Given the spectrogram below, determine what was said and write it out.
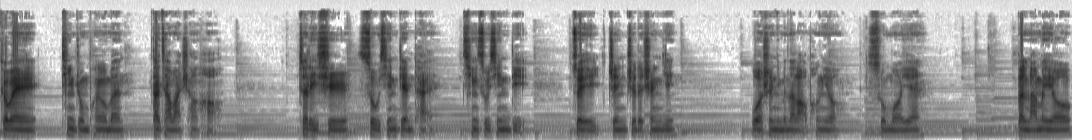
各位听众朋友们，大家晚上好，这里是素心电台，倾诉心底最真挚的声音，我是你们的老朋友苏墨烟。本栏目由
